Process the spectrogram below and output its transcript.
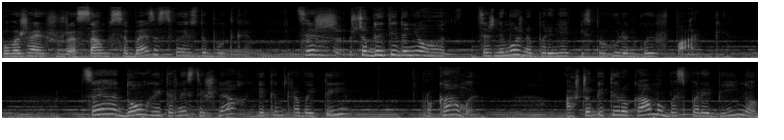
поважаєш уже сам себе за свої здобутки. Це ж, щоб дойти до нього, це ж не можна порівняти із прогулянкою в парки. Це довгий тернистий шлях, яким треба йти роками. А щоб іти роками безперебійно,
